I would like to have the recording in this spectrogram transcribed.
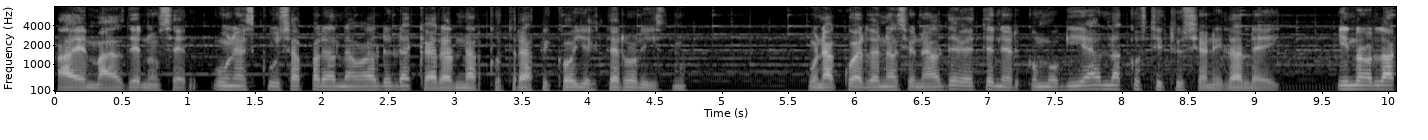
además de no ser una excusa para lavarle la cara al narcotráfico y el terrorismo. Un acuerdo nacional debe tener como guía la Constitución y la ley, y no la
